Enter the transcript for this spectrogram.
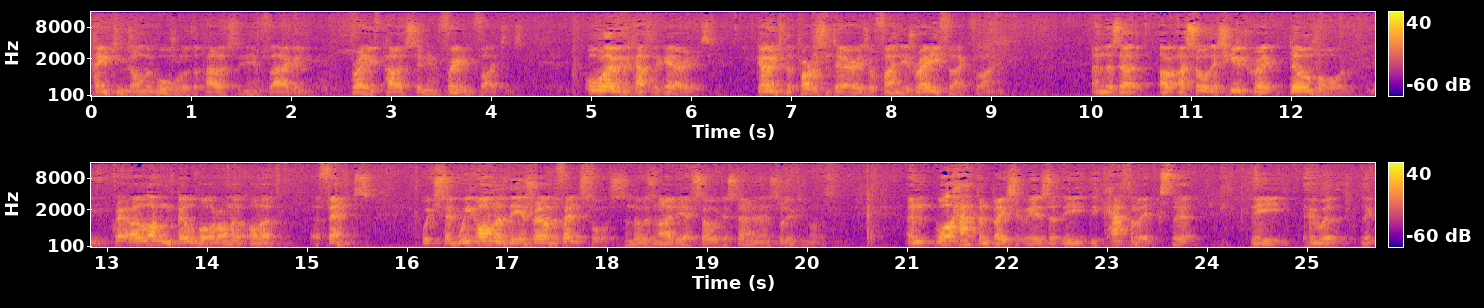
paintings on the wall of the Palestinian flag and brave Palestinian freedom fighters, all over the Catholic areas. Go into the Protestant areas, you'll find the Israeli flag flying. And there's a, I saw this huge, great billboard, a long billboard on a, on a, a fence which said, We honour the Israel Defence Force. And there was an IDF soldier standing there saluting us. And what happened basically is that the, the Catholics, the, the, who were the,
